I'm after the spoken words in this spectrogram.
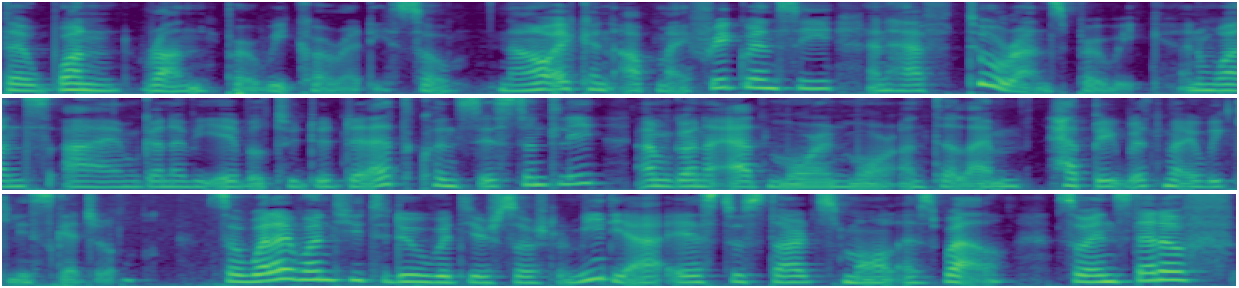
the one run per week already. So, now I can up my frequency and have two runs per week. And once I'm gonna be able to do that consistently, I'm gonna add more and more until I'm happy with my weekly schedule. So, what I want you to do with your social media is to start small as well. So, instead of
